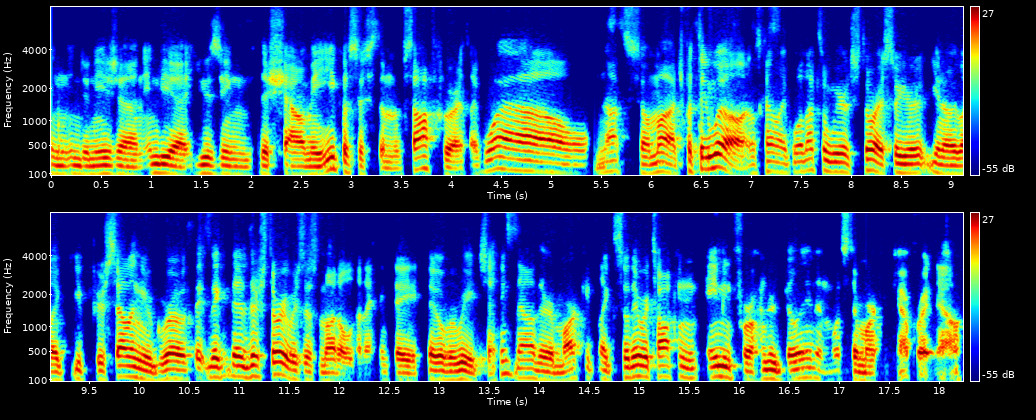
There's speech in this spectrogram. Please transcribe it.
in Indonesia and India using the Xiaomi ecosystem of software? It's like, well, not so much, but they will. And it's kind of like, well, that's a weird story. So you're, you know, like if you're selling your growth, they, they, their, their story was just muddled, and I think they they overreached. I think now their market, like, so they were talking aiming for 100 billion, and what's their market cap right now?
